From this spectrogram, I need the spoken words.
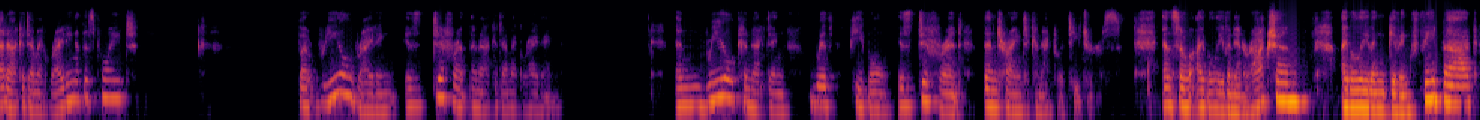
at academic writing at this point. But real writing is different than academic writing. And real connecting with people is different than trying to connect with teachers. And so I believe in interaction. I believe in giving feedback.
